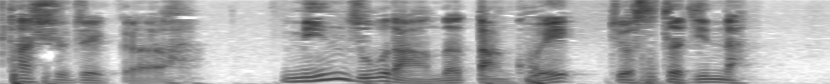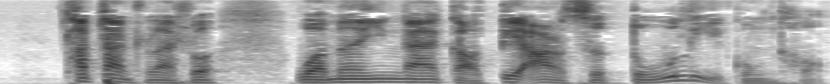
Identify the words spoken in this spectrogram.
他是这个民族党的党魁，就斯特金呢，他站出来说，我们应该搞第二次独立公投，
